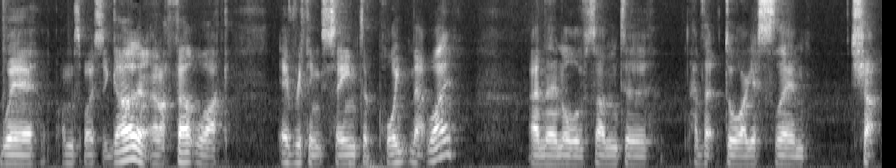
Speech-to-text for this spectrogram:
where I'm supposed to go?" And I felt like everything seemed to point that way and then all of a sudden to have that door, I guess, slam shut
